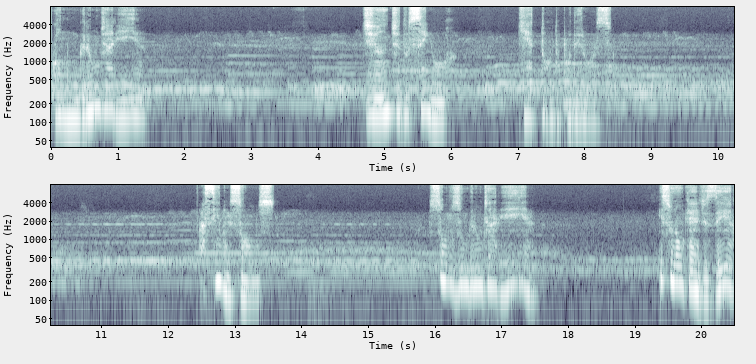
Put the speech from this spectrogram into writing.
como um grão de areia diante do Senhor, que é todo-poderoso. Assim nós somos. Somos um grão de areia isso não quer dizer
